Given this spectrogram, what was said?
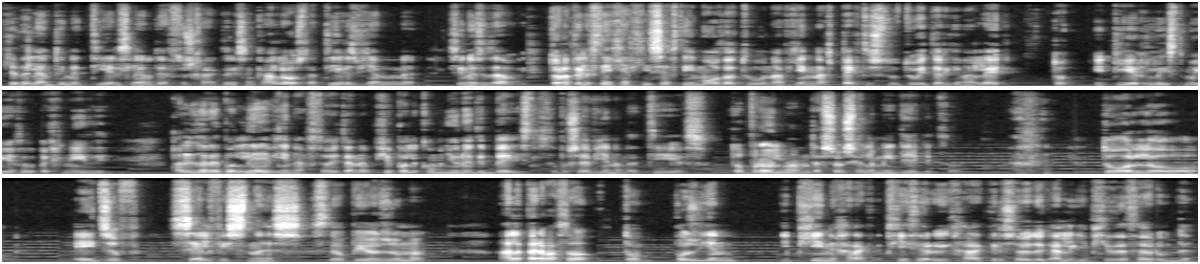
και δεν λένε ότι είναι tiers, λένε ότι αυτός ο χαρακτήρας είναι καλός. Τα tiers βγαίνουν. Συνήθως. Τώρα τελευταία έχει αρχίσει αυτή η μόδα του να βγαίνει ένας παίκτης στο Twitter και να λέει το, η tier list μου για αυτό το παιχνίδι. Παλιότερα δεν πολύ έβγαινε αυτό. Ήταν πιο πολύ community based το πώς έβγαιναν τα tiers. Το πρόβλημα με τα social media και το, το όλο age of selfishness στο οποίο ζούμε. Αλλά πέρα από αυτό, το πώς βγαίνουν ποιοι, είναι ποιοι χαρακτήρες θεωρούνται καλοί και ποιοι δεν θεωρούνται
